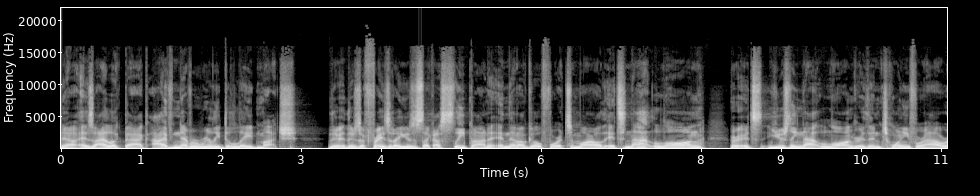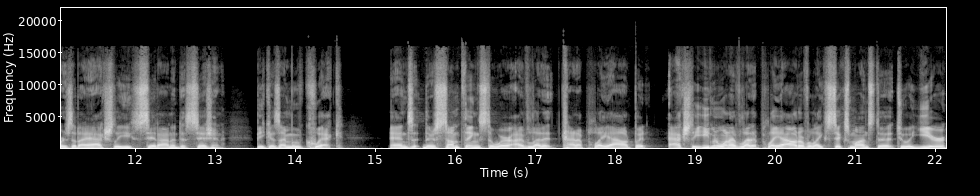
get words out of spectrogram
Now, as I look back, I've never really delayed much. There, there's a phrase that I use. It's like I'll sleep on it and then I'll go for it tomorrow. It's not long, or it's usually not longer than 24 hours that I actually sit on a decision because I move quick. And there's some things to where I've let it kind of play out, but actually, even when I've let it play out over like six months to, to a year,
